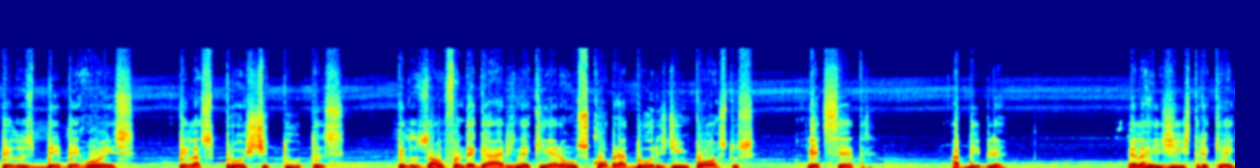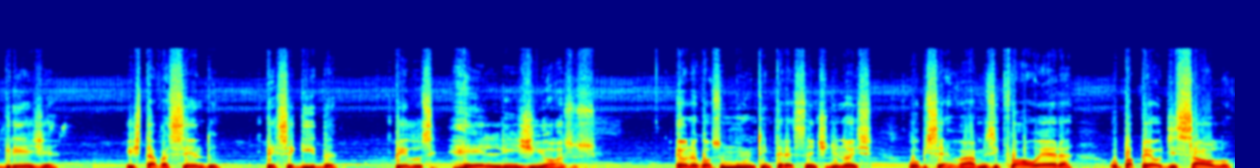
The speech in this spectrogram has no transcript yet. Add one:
pelos beberrões, pelas prostitutas pelos alfandegários, né, que eram os cobradores de impostos, etc. A Bíblia ela registra que a igreja estava sendo perseguida pelos religiosos. É um negócio muito interessante de nós observarmos. E qual era o papel de Saulo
